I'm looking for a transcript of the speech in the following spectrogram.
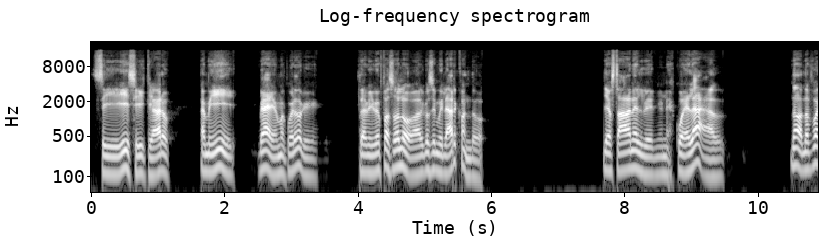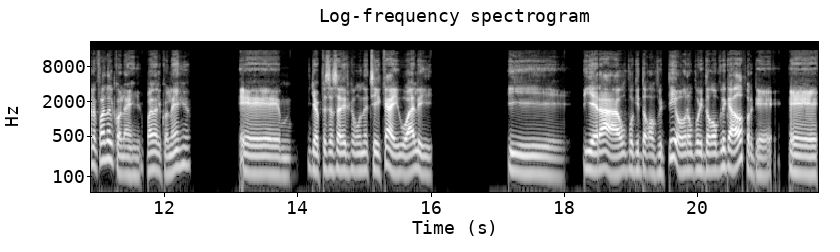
Sí, sí, claro. A mí, vea, yo me acuerdo que a mí me pasó lo, algo similar cuando yo estaba en, el, en la escuela. No, no fue, fue en el colegio, fue en el colegio. Em, yo empecé a salir con una chica igual y, y, y era un poquito conflictivo, era un poquito complicado porque eh,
